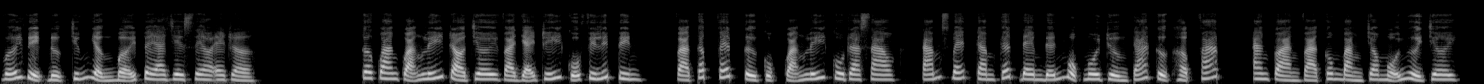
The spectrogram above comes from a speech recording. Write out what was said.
Với việc được chứng nhận bởi PAGCOR, cơ quan quản lý trò chơi và giải trí của Philippines, và cấp phép từ Cục Quản lý Curaçao, 8bet cam kết đem đến một môi trường cá cược hợp pháp, an toàn và công bằng cho mỗi người chơi.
